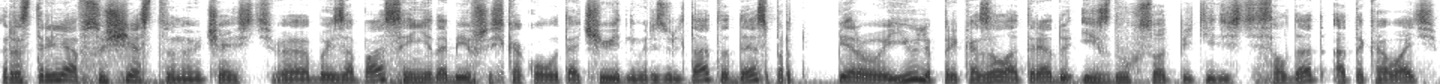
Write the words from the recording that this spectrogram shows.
Расстреляв существенную часть э, боезапаса и не добившись какого-то очевидного результата, Деспорт 1 июля приказал отряду из 250 солдат атаковать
